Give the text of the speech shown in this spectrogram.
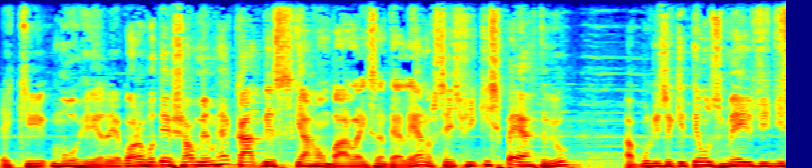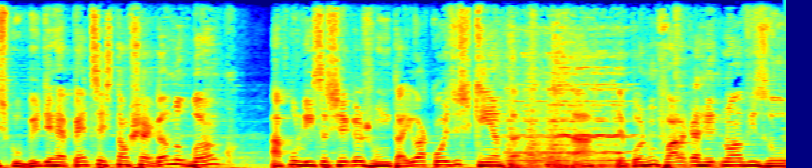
é, que morreram. E agora eu vou deixar o mesmo recado desses que arrombaram lá em Santa Helena, vocês fiquem espertos, viu? A polícia aqui tem os meios de descobrir, de repente vocês estão chegando no banco, a polícia chega junto, aí a coisa esquenta, tá? Depois não fala que a gente não avisou.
